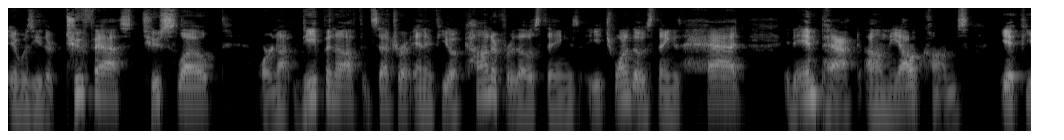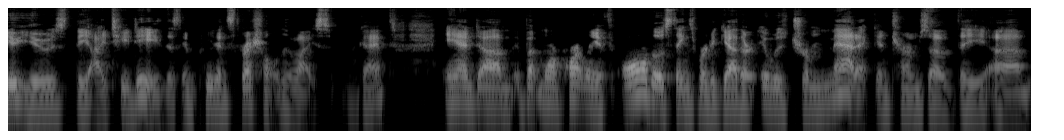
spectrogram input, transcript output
It was either too fast, too slow, or not deep enough, etc. And if you accounted for those things, each one of those things had an impact on the outcomes if you use the ITD, this impedance threshold device. Okay. And um, but more importantly, if all those things were together, it was dramatic in terms of the um,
